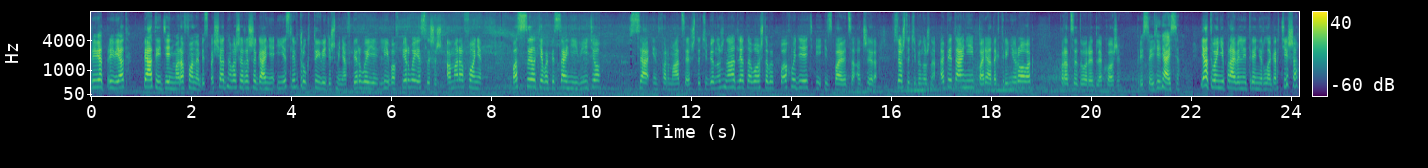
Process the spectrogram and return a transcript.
Привет-привет! Пятый день марафона беспощадного жиросжигания. И если вдруг ты видишь меня впервые, либо впервые слышишь о марафоне, по ссылке в описании видео вся информация, что тебе нужна для того, чтобы похудеть и избавиться от жира. Все, что тебе нужно о питании, порядок тренировок, процедуры для кожи. Присоединяйся! Я твой неправильный тренер Лагартиша,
